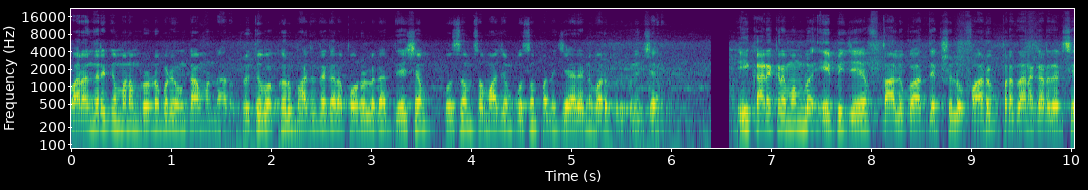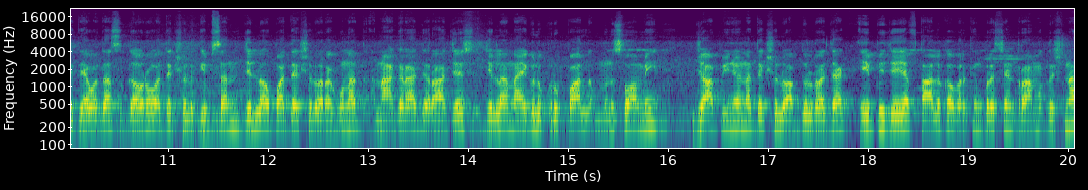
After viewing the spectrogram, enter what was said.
వారందరికీ మనం రుణపడి ఉంటామన్నారు. ప్రతి ఒక్కరూ బాధ్యత గల పౌరులుగా దేశం కోసం సమాజం కోసం పనిచేయాలని వారు పిలుపునిచ్చారు. ఈ కార్యక్రమంలో ఏపీజేఎఫ్ తాలూకా అధ్యక్షులు ఫారూక్ ప్రధాన కార్యదర్శి దేవదాస్ గౌరవ అధ్యక్షులు గిబ్సన్ జిల్లా ఉపాధ్యక్షులు రఘునాథ్ నాగరాజ్ రాజేష్ జిల్లా నాయకులు కృపాల్ మునుస్వామి జాబ్ యూనియన్ అధ్యక్షులు అబ్దుల్ రజాక్ ఏపీజేఎఫ్ తాలూకా working president Ramakrishna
